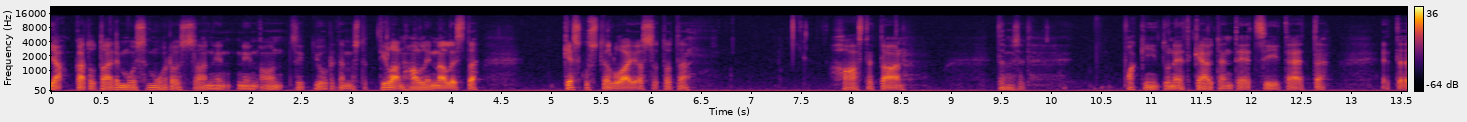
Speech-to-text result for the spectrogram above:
ja katutaide muissa muodoissaan, niin, niin on sit juuri tämmöistä tilanhallinnallista keskustelua, jossa tota, haastetaan tämmöiset vakiintuneet käytänteet siitä, että, että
